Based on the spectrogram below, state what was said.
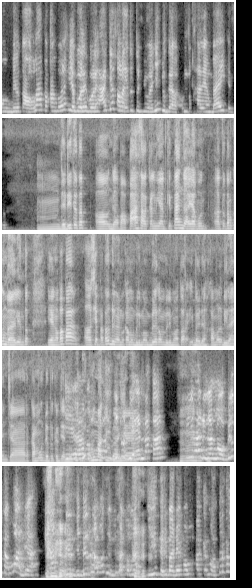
mobil ke Allah apakah boleh? Ya boleh-boleh aja kalau itu tujuannya juga untuk hal yang baik gitu. Hmm, jadi tetap eh, nggak apa-apa asalkan niat kita nggak yang eh, tetap kembali untuk ya nggak apa-apa eh, siapa tahu dengan kamu beli mobil kamu beli motor ibadah kamu lebih lancar kamu dapat kerjaan Iya, bagus kamu makin gitu lebih banyak enak kan. Mm-mm. Iya dengan mobil kamu ada kita jeder-jeder kamu masih bisa ke masjid daripada kamu pakai motor kan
